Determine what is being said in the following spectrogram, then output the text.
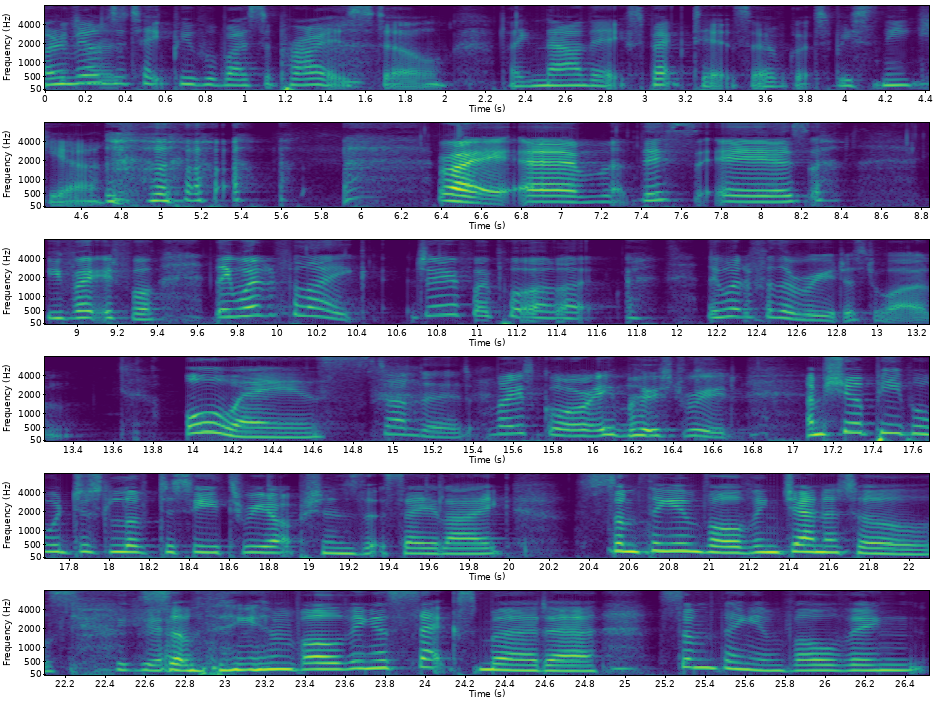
I want to be able to take people by surprise still. Like now they expect it, so I've got to be sneakier. Right. Um. This is you voted for. They went for like. Know if I put a, like? They went for the rudest one. Always. Standard. Most gory. Most rude. I'm sure people would just love to see three options that say like something involving genitals, Yeah. something involving a sex murder, something involving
